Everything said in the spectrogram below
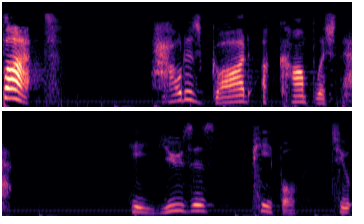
But, how does God accomplish that? He uses people to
